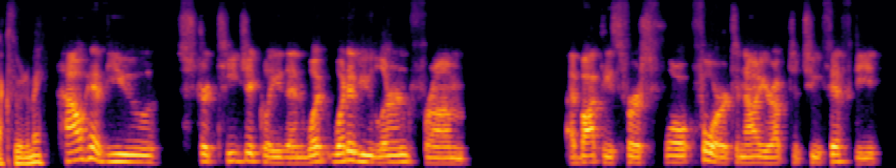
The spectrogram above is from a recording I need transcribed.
back through to me. How have you strategically then what what have you learned from I bought these first four, four to now you're up to 250.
